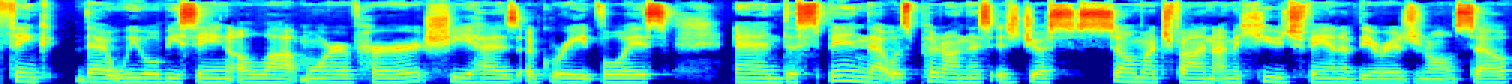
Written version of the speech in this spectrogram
think that we will be seeing a lot more of her. She has a great voice, and the spin that was put on this is just so much fun. I'm a huge fan of the original. So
